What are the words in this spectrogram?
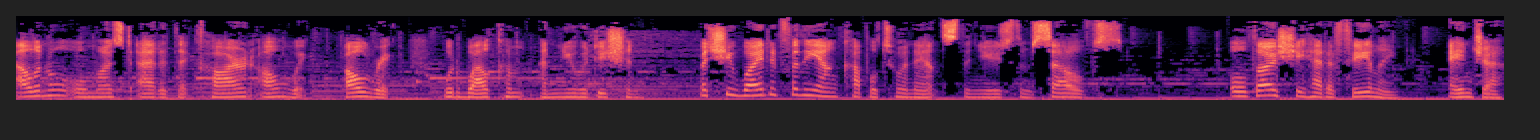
Elenore almost added that Ulric, Ulric would welcome a new addition, but she waited for the young couple to announce the news themselves. Although she had a feeling Anja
